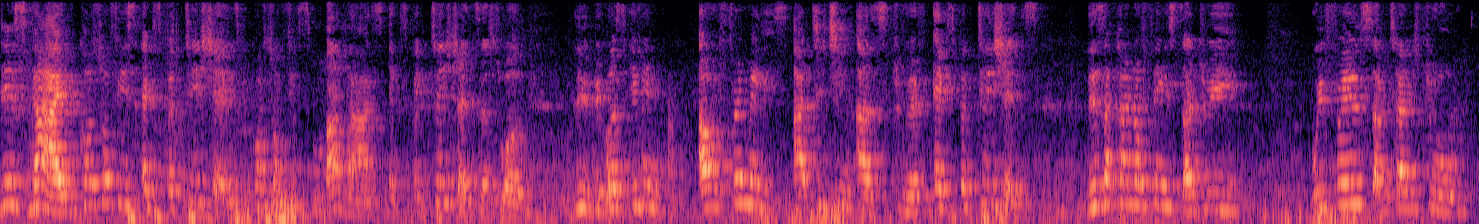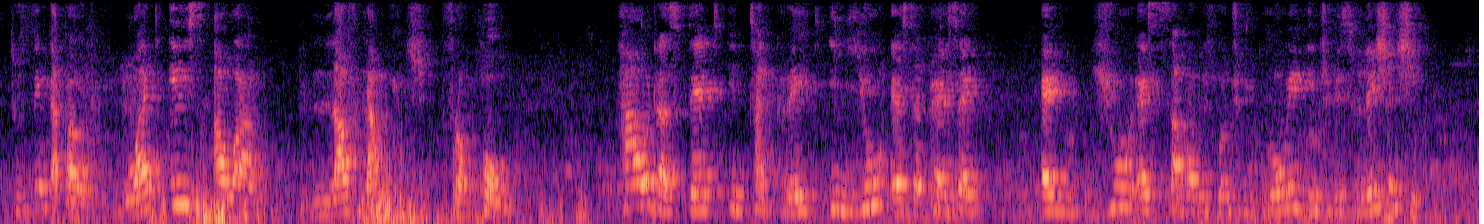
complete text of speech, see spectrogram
this guy, because of his expectations, because of his mother's expectations as well, because even our families are teaching us to have expectations. These are kind of things that we we fail sometimes to to think about. What is our love language from home? How does that integrate in you as a person and you as somebody who's going to be growing into this relationship?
